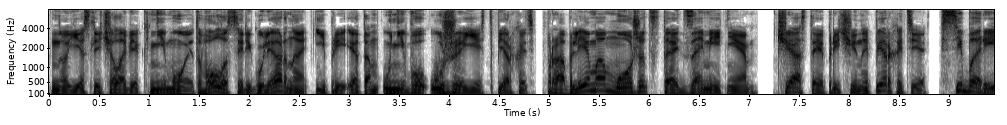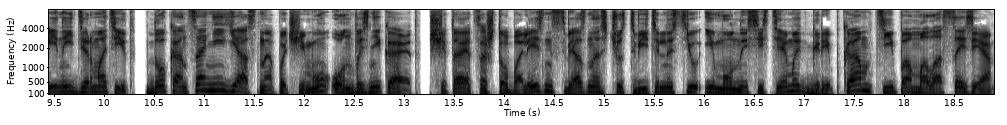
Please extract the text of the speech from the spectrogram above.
Но если человек не моет волосы регулярно и при этом у него уже есть перхоть, проблема может стать заметнее. Частая причина перхоти – сибарейный дерматит. До конца не ясно, почему он возникает. Считается, что болезнь связана с чувствительностью иммунной системы к грибкам типа малосезия.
